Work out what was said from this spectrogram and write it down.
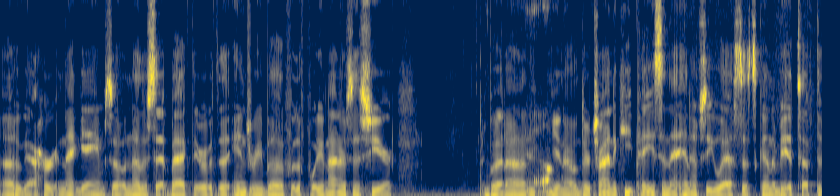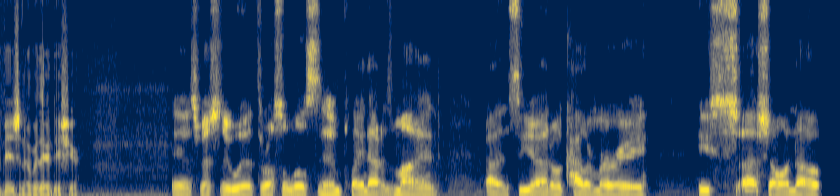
Uh, who got hurt in that game? So another setback there with the injury bug for the 49ers this year. But uh, yeah. you know they're trying to keep pace in the NFC West. It's going to be a tough division over there this year. Yeah, especially with Russell Wilson playing out his mind out in Seattle. Kyler Murray, he's uh, showing up,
